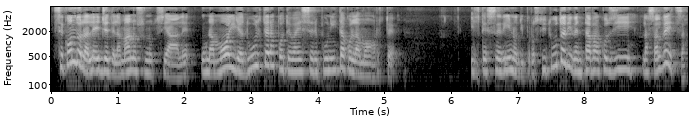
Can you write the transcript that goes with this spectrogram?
Secondo la legge della manus nuziale, una moglie adultera poteva essere punita con la morte. Il tesserino di prostituta diventava così la salvezza,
